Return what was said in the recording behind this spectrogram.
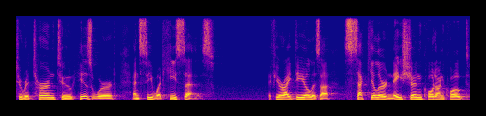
to return to His Word and see what He says. If your ideal is a secular nation, quote unquote,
